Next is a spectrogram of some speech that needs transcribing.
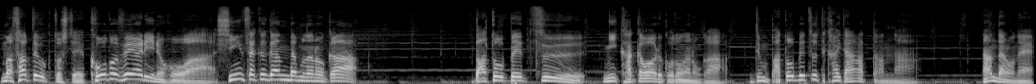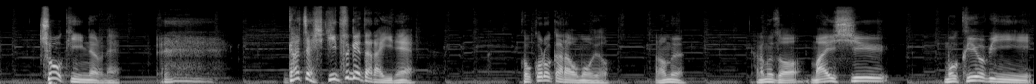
まあさておくとしてコードフェアリーの方は新作ガンダムなのかバトペ2に関わることなのか？でもバトペ2って書いてなかったかな。なんだろうね。超気になるね。ガチャ引き継げたらいいね。心から思うよ。頼む。頼むぞ。毎週木曜日に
